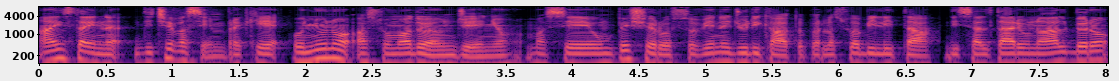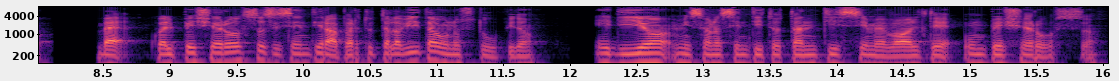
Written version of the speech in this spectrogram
Einstein diceva sempre che ognuno a suo modo è un genio, ma se un pesce rosso viene giudicato per la sua abilità di saltare un albero, Beh, quel pesce rosso si sentirà per tutta la vita uno stupido. Ed io mi sono sentito tantissime volte un pesce rosso.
